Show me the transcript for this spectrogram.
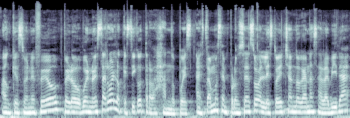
aunque suene feo, pero bueno, es algo en lo que sigo trabajando, pues estamos en proceso, le estoy echando ganas a la vida,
